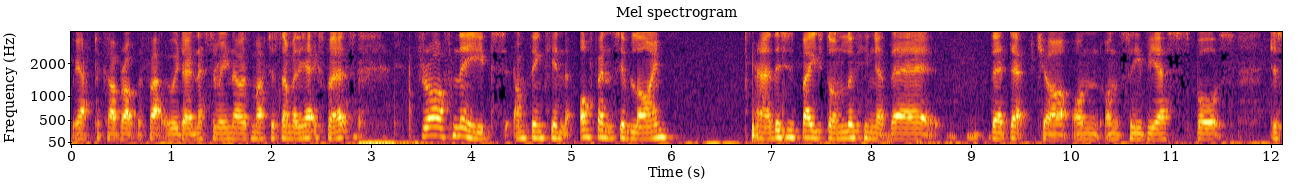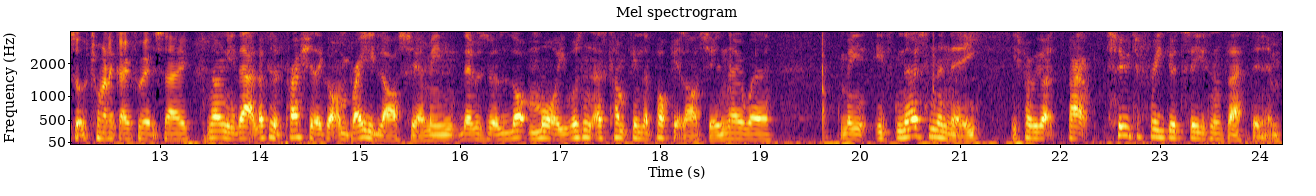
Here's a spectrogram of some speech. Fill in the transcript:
we have to cover up the fact that we don't necessarily know as much as some of the experts. Draft needs, I'm thinking offensive line. Uh, this is based on looking at their their depth chart on, on CBS Sports, just sort of trying to go through it. So Not only that, look at the pressure they got on Brady last year. I mean, there was a lot more. He wasn't as comfy in the pocket last year. Nowhere. I mean, he's nursing the knee. He's probably got about two to three good seasons left in him,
